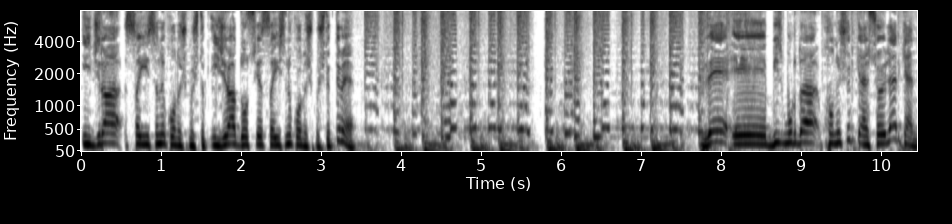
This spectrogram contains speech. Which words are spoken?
icra sayısını konuşmuştuk. İcra dosya sayısını konuşmuştuk değil mi? Ve e, biz burada konuşurken söylerken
